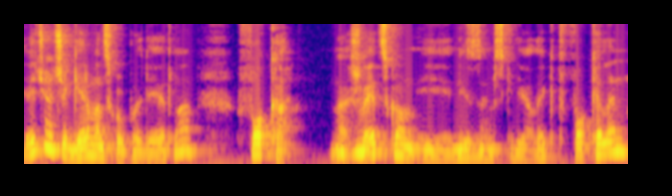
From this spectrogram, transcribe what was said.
Riječ je inače germanskog podrijetla, foka na švedskom i nizozemski dijalekt fokelen,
